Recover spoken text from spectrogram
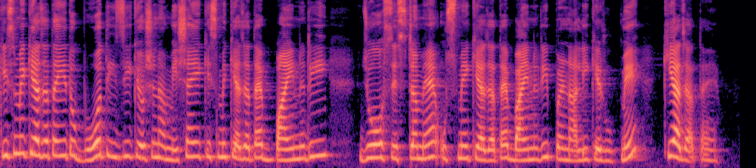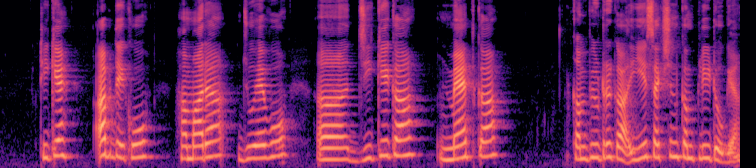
किसमें किया जाता है? ये तो बहुत इजी क्वेश्चन, हमेशा ये किसमें किया जाता है? बाइनरी जो सिस्टम है, उसमें किया जाता है बाइनरी प्रणाली के रूप में किया जाता है। ठीक है? अब देखो, हमारा जो है वो जीके का मैथ का कंप्यूटर का, ये सेक्शन कंप्लीट हो गया।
